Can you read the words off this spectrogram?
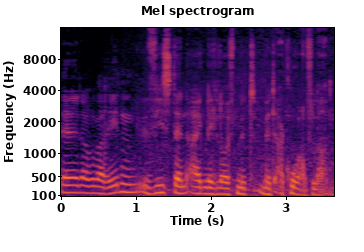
äh, darüber reden, wie es denn eigentlich läuft mit, mit Akkuaufladen.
